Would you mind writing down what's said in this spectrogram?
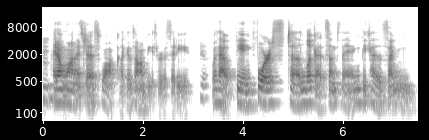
Mm. I don't want to just walk like a zombie through a city Yeah. without being forced to look at something because I'm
